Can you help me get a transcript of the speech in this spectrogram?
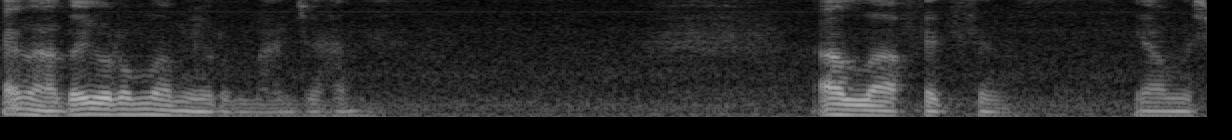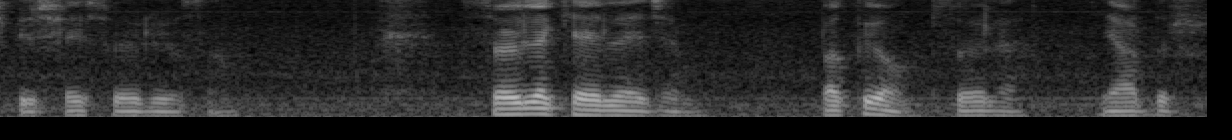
fena da yorumlamıyorum bence hani. Allah affetsin. Yanlış bir şey söylüyorsam. Söyle KL'cim. Bakıyorum söyle. Yardır.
